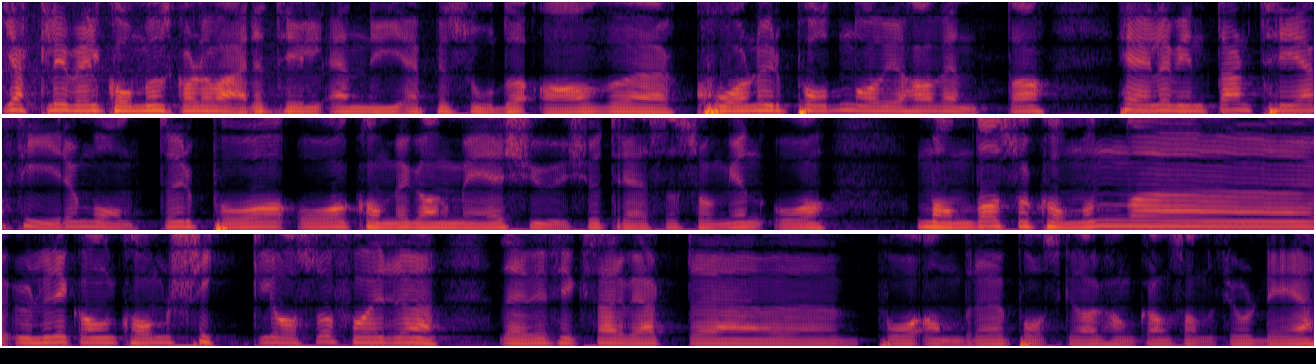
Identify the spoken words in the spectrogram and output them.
Hjertelig velkommen skal det være til en ny episode av eh, Cornerpodden. Og vi har venta hele vinteren, tre-fire måneder, på å komme i gang med 2023-sesongen. Og mandag så kom han, uh, Ulrik, og han kom skikkelig også. For uh, det vi fikk servert uh, på andre påskedag, HamKam Sandefjord, det,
